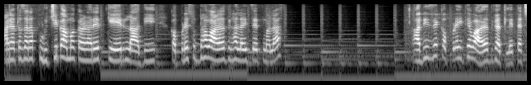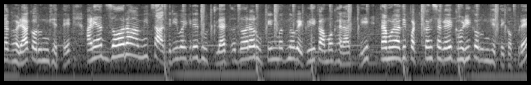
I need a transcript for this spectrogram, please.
आणि आता जरा पुढची कामं करणार आहेत. केर लादी कपडे सुद्धा वाळत घालायचे आहेत मला. आधी जे कपडे इथे वाळत घातले त्याच्या घड्या करून घेते. आणि आज जरा आम्ही चादरी वगैरे धुतल्यात जरा रुटीनमधनं वेगळी कामं घरातली त्यामुळे आधी पटकन सगळे घडी करून घेते कपडे.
